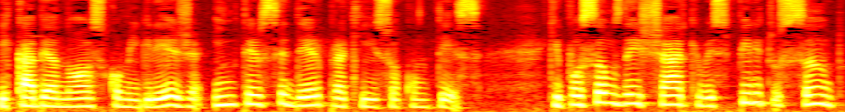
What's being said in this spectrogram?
e cabe a nós, como igreja, interceder para que isso aconteça. Que possamos deixar que o Espírito Santo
